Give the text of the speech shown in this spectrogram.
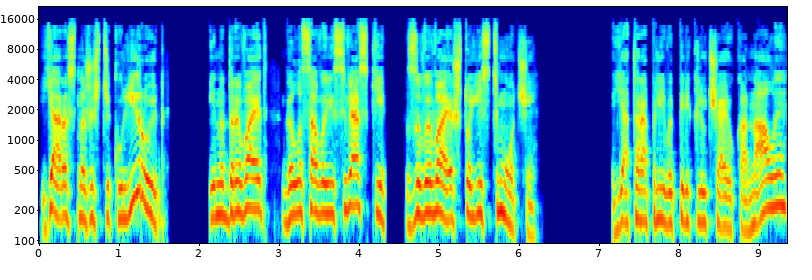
яростно жестикулирует и надрывает голосовые связки, завывая, что есть мочи. Я торопливо переключаю каналы,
